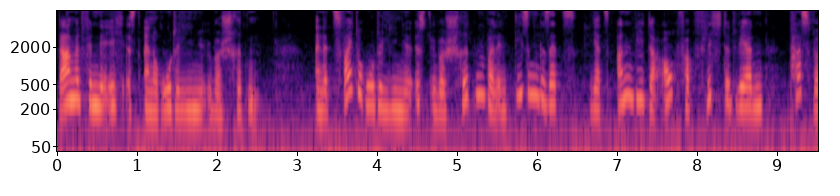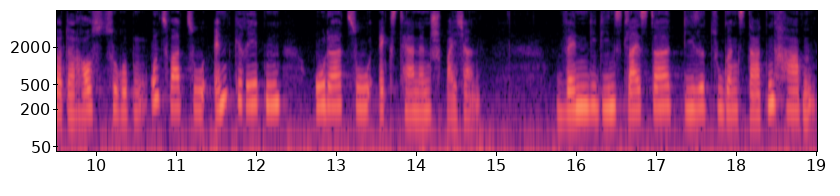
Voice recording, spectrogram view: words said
Damit finde ich, ist eine rote Linie überschritten. Eine zweite rote Linie ist überschritten, weil in diesem Gesetz jetzt Anbieter auch verpflichtet werden, Passwörter rauszurücken, und zwar zu Endgeräten oder zu externen Speichern wenn die Dienstleister diese Zugangsdaten haben.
